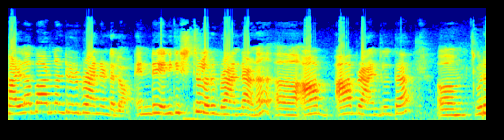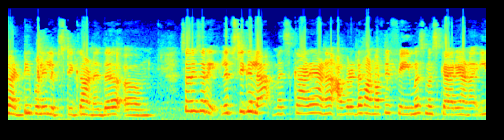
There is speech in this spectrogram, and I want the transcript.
കള്ളബാർ എന്ന് പറഞ്ഞിട്ടൊരു ബ്രാൻഡ് ഉണ്ടല്ലോ. എന്റെ എനിക്ക് ഇഷ്ടമുള്ള ഒരു ബ്രാൻഡാണ് ആ ആ ബ്രാൻഡിലത്തെ ഒരു അടിപൊളി ലിപ്സ്റ്റിക്കാണ് ഇത്. സോറി സോറി ലിപ്സ്റ്റിക് അല്ല മെസ്കാരയാണ് അവരുടെ വൺ ഓഫ് ദി ഫേമസ് മെസ്കാരയാണ് ഈ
